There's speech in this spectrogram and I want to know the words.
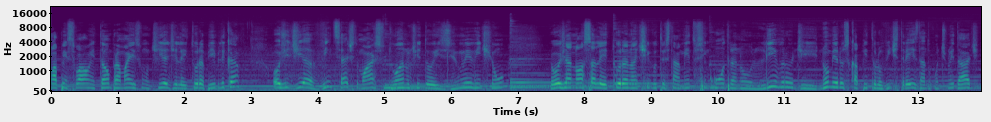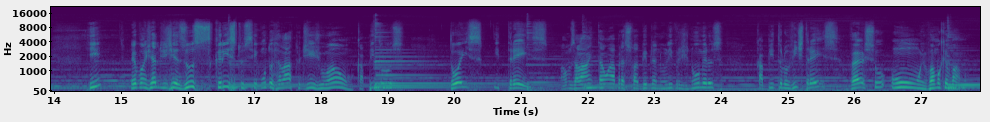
Vamos lá, pessoal, então, para mais um dia de leitura bíblica. Hoje, dia 27 de março do ano de 2021. Hoje, a nossa leitura no Antigo Testamento se encontra no livro de Números, capítulo 23, dando continuidade, e o Evangelho de Jesus Cristo, segundo o relato de João, capítulos 2 e 3. Vamos lá, então, abra sua Bíblia no livro de Números, capítulo 23, verso 1, e vamos que vamos.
